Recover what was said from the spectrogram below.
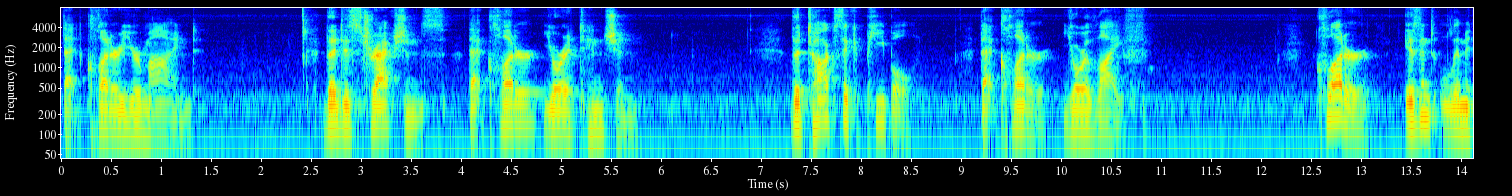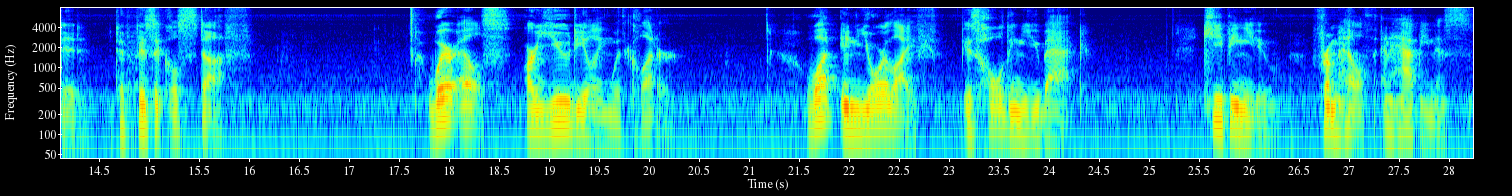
that clutter your mind. The distractions that clutter your attention. The toxic people that clutter your life. Clutter isn't limited to physical stuff. Where else are you dealing with clutter? What in your life is holding you back, keeping you from health and happiness?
